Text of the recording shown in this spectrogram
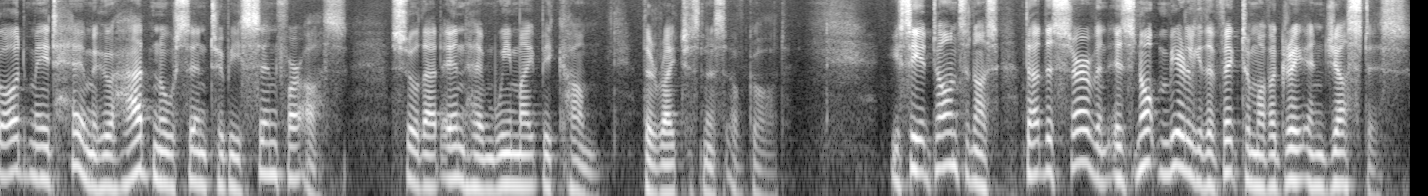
God made him who had no sin to be sin for us, so that in him we might become the righteousness of God. You see, it dawns on us that the servant is not merely the victim of a great injustice,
